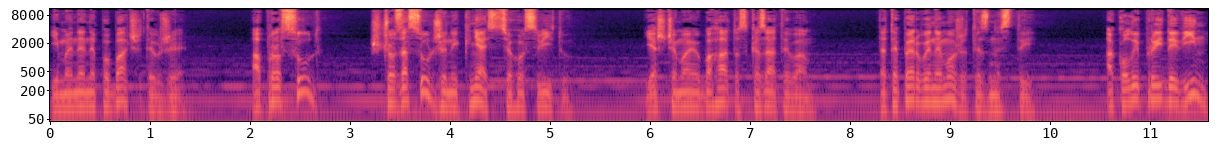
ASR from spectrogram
і мене не побачите вже, а про суд, що засуджений князь цього світу. Я ще маю багато сказати вам, та тепер ви не можете знести. А коли прийде він,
